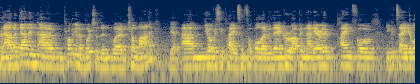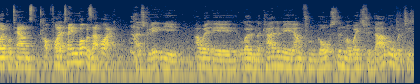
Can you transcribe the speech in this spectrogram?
nah, but down in, um, probably going to butcher the word, Kilmarnock. Yeah. Um, you obviously played some football over there, grew up in that area, playing for, you could say, your local town's top flight Yeah. team. What was that like? No, it was great. You, I went to Loudoun Academy. I'm from Galston. My wife's from Darvel, which is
